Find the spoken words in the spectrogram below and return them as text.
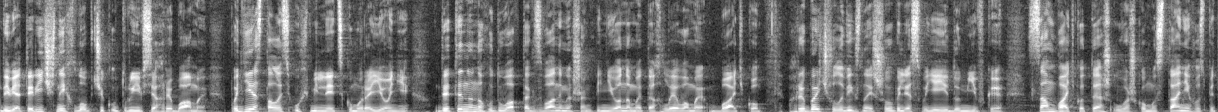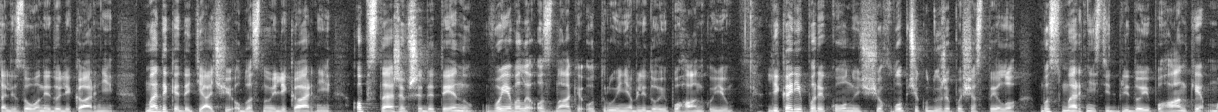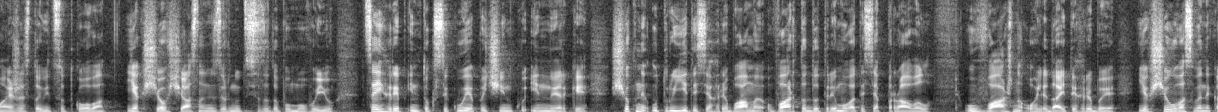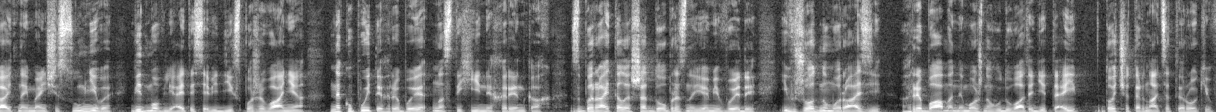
Дев'ятирічний хлопчик отруївся грибами. Подія сталася у Хмільницькому районі. Дитину нагодував так званими шампіньйонами та гливами батько. Гриби чоловік знайшов біля своєї домівки. Сам батько теж у важкому стані госпіталізований до лікарні. Медики дитячої обласної лікарні, обстеживши дитину, виявили ознаки отруєння блідою поганкою. Лікарі переконують, що хлопчику дуже пощастило, бо смертність від блідої поганки майже 100%, якщо вчасно не звернутися за допомогою. Цей гриб інтоксикує печінку і нирки. Щоб не отруїтися грибами, варто дотримуватися правил. Уважно оглядайте гриби. Якщо у вас виникають найменші сумніви, відмовляйтеся від їх споживання. Не купуйте гриби на стихійних ринках. Збирайте лише добре знайомі види. І в жодному разі грибами не можна годувати дітей до 14 років.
